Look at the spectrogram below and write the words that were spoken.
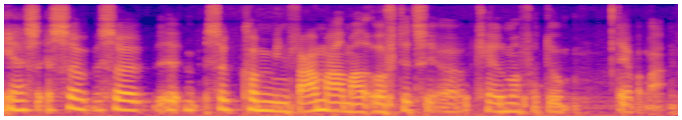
ja, så, så, så, øh, så kom min far meget, meget ofte til at kalde mig for dum, da jeg var barn.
